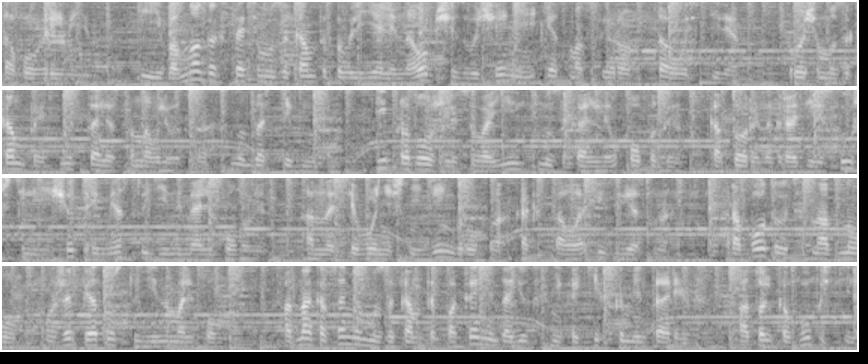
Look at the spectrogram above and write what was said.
того времени. И во много, кстати, музыканты повлияли на общее звучание и атмосферу того стиля. Впрочем, музыканты не стали останавливаться на достигнутом и продолжили свои музыкальные опыты, которые наградили слушателей еще тремя студийными альбомами. А на сегодняшний день группа, как стало известно, работают над новым, уже пятым студийным альбомом. Однако сами музыканты пока не дают никаких комментариев, а только выпустили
